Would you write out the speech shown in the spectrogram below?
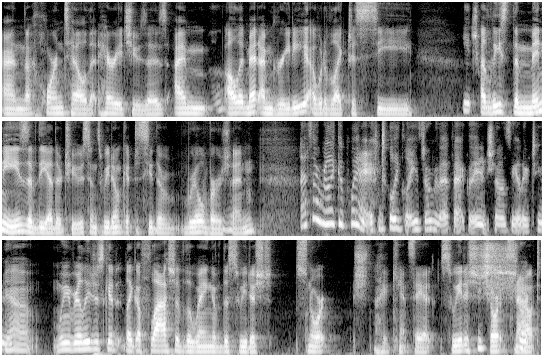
and the horntail that Harry chooses. I'm oh. I'll admit I'm greedy. I would have liked to see Each at least the minis of the other two, since we don't get to see the real version. That's a really good point. I totally glazed over that fact they didn't show us the other two. Yeah, we really just get like a flash of the wing of the Swedish snort. sh- I can't say it. Swedish short Short- snout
